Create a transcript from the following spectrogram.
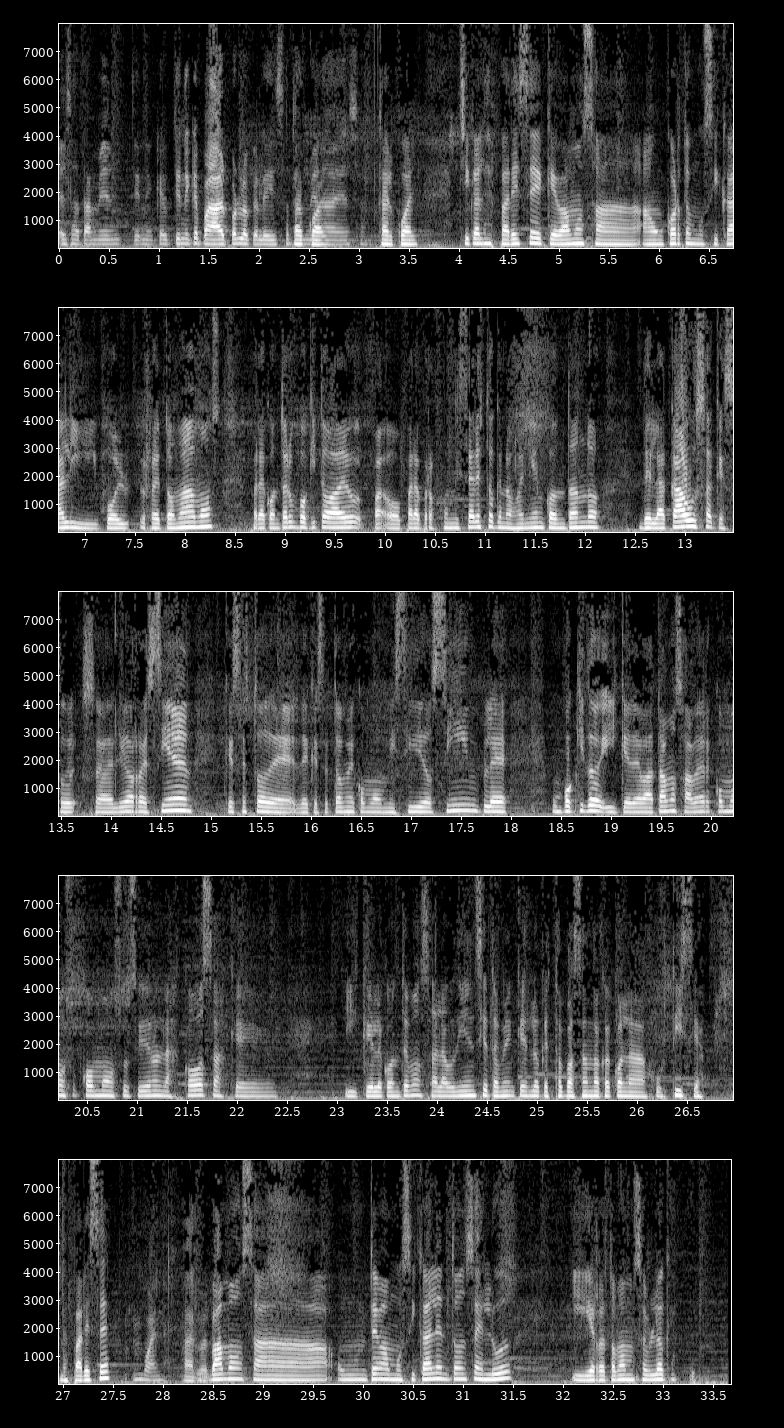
ella también tiene que tiene que pagar por lo que le hizo Tal también cual. a ella. Tal cual. Chicas, ¿les parece que vamos a, a un corte musical y vol- retomamos para contar un poquito algo pa- o para profundizar esto que nos venían contando de la causa que salió recién, que es esto de, de que se tome como homicidio simple, un poquito y que debatamos a ver cómo, cómo sucedieron las cosas, que y que le contemos a la audiencia también qué es lo que está pasando acá con la justicia. ¿Les parece? Bueno, Bárbaro. Vamos a un tema musical entonces, Lud, y retomamos el bloque.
